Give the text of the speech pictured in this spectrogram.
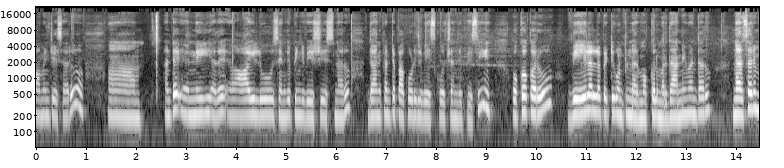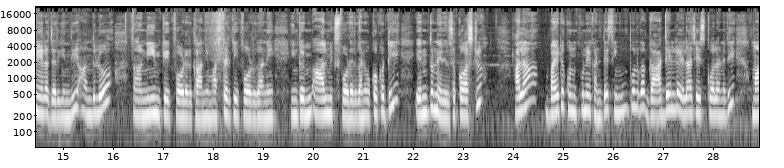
కామెంట్ చేశారు. అంటే నెయ్యి అదే ఆయిల్ శనగపిండి వేస్ట్ చేస్తున్నారు. దానికంటే పకోడీలు వేసుకోవచ్చు అని చెప్పేసి ఒక్కొక్కరు వేలల్లో పెట్టి కొంటున్నారు మొక్కలు. మరి దాన్ని ఏమంటారు? నర్సరీ మేళ జరిగింది. అందులో నీమ్ కేక్ పౌడర్ కానీ మస్టర్డ్ కేక్ పౌడర్ కానీ ఇంకా ఆల్ మిక్స్ పౌడర్ కానీ ఒక్కొక్కటి ఎంత ఉన్నాయి తెలుసా కాస్ట్? అలా బయట కొనుక్కునే కంటే సింపుల్గా గార్డెన్లో ఎలా చేసుకోవాలనేది మా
